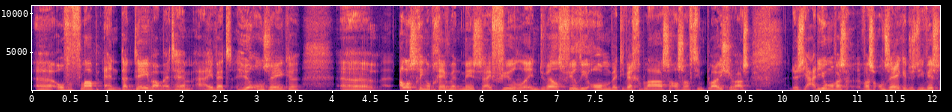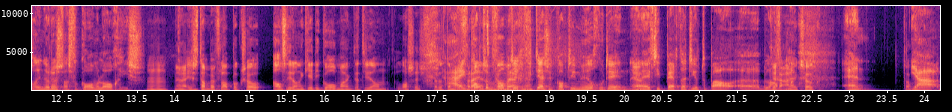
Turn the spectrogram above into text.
eh, over flap. En dat deed wat met hem. Hij werd heel onzeker. Eh, alles ging op een gegeven moment mis. Hij viel in duels, viel hij om, werd hij weggeblazen alsof hij een pluisje was. Dus ja, die jongen was, was onzeker. Dus die wissel in de rust was volkomen logisch. Ja, is het dan bij Flap ook zo, als hij dan een keer die goal maakt, dat hij dan los is? Dat het dan hij kopt hem bijvoorbeeld tegen? Vitesse kopt hij hem heel goed in. En heeft hij pech dat hij op de paal eh belandt. Tegen Ajax ook. En Toch? ja,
